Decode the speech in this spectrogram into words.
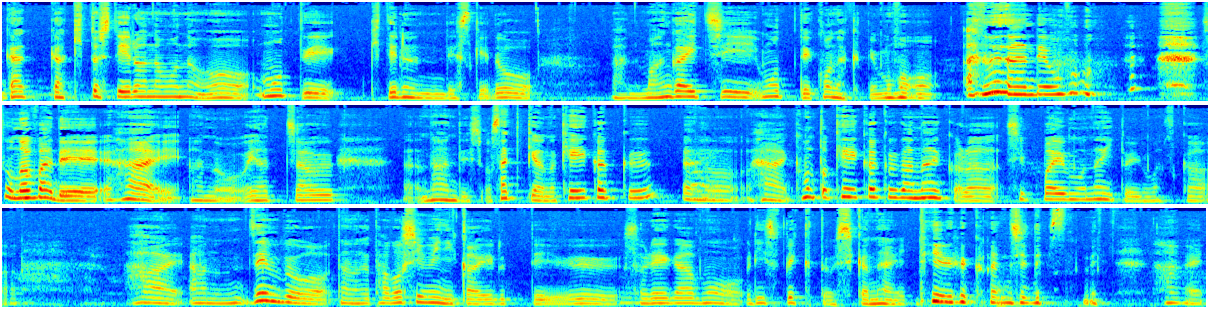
楽器としていろんなものを持って来てるんですけどあの万が一持ってこなくても あの何でも その場で、はい、あのやっちゃうなんでしょう。さっきあの計画あの、はい、本当計画がないから失敗もないと言いますか。はい、あの全部を楽しみに変えるっていうそれがもうリスペクトしかないっていう感じですね、はい、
